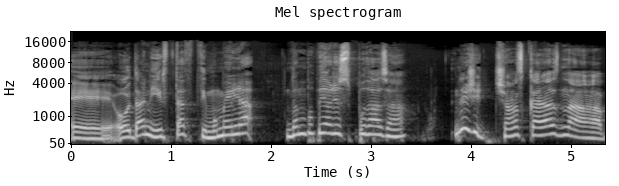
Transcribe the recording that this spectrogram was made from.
Ε, όταν ήρθα, θυμούμαι, έλεγα, δεν μου πήγα και σπουδάσα. Δεν έχει chance κανένας να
